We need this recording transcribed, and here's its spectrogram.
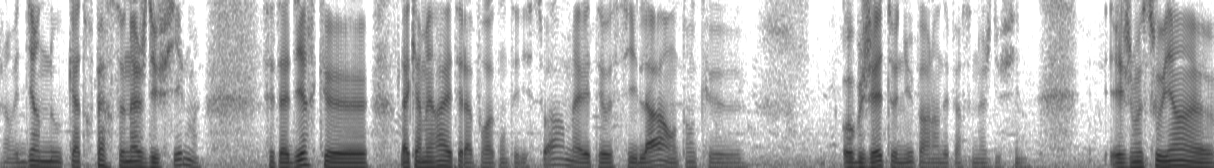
j'ai envie de dire nous quatre personnages du film. C'est-à-dire que la caméra était là pour raconter l'histoire, mais elle était aussi là en tant qu'objet tenu par l'un des personnages du film. Et je me souviens, euh,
